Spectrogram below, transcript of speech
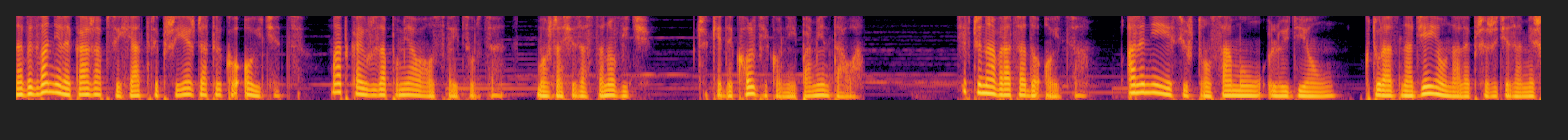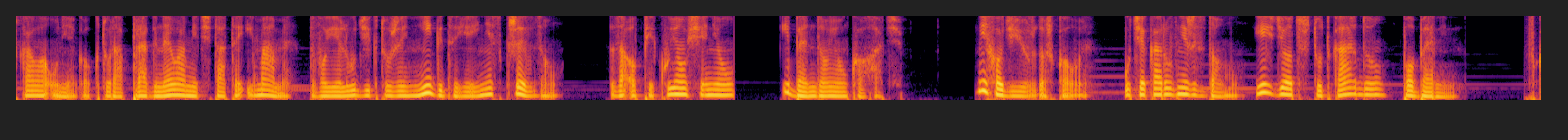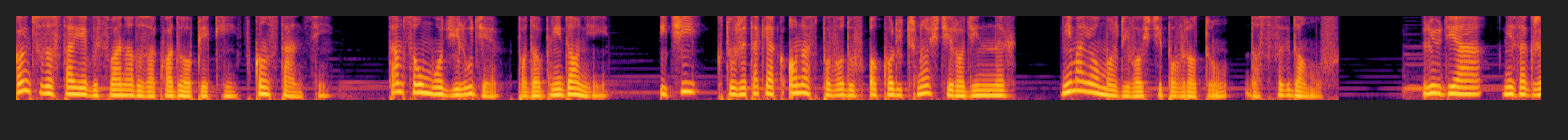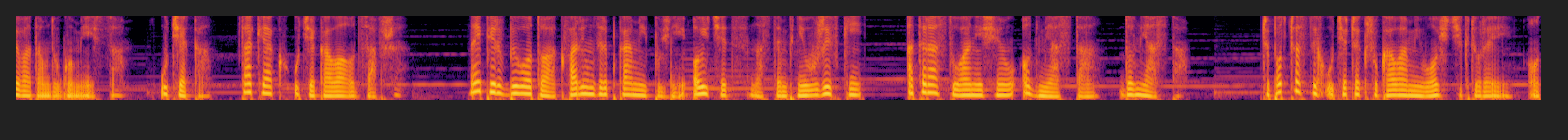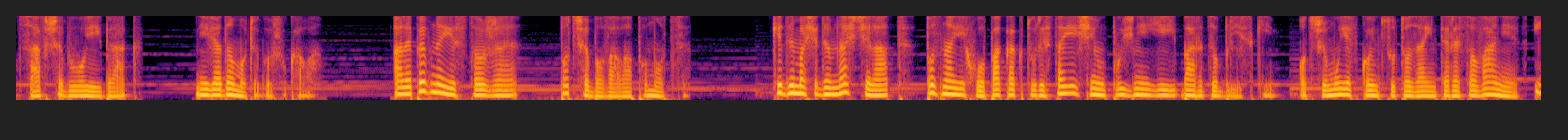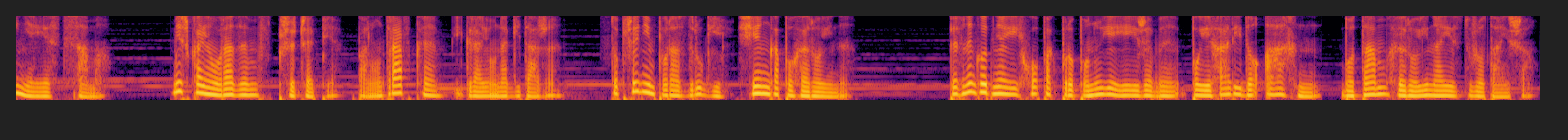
Na wezwanie lekarza psychiatry przyjeżdża tylko ojciec. Matka już zapomniała o swej córce. Można się zastanowić, czy kiedykolwiek o niej pamiętała. Dziewczyna wraca do ojca, ale nie jest już tą samą Ludią, która z nadzieją na lepsze życie zamieszkała u niego, która pragnęła mieć tatę i mamę, dwoje ludzi, którzy nigdy jej nie skrzywdzą, zaopiekują się nią i będą ją kochać. Nie chodzi już do szkoły. Ucieka również z domu. Jeździ od Stuttgartu po Berlin. W końcu zostaje wysłana do zakładu opieki w Konstancji. Tam są młodzi ludzie, podobni do niej, i ci, którzy tak jak ona z powodów okoliczności rodzinnych nie mają możliwości powrotu do swych domów. Ludia nie zagrzewa tam długo miejsca. Ucieka, tak jak uciekała od zawsze. Najpierw było to akwarium z rybkami, później ojciec, następnie używki, a teraz tułanie się od miasta do miasta. Czy podczas tych ucieczek szukała miłości, której od zawsze było jej brak? Nie wiadomo, czego szukała. Ale pewne jest to, że potrzebowała pomocy. Kiedy ma 17 lat, poznaje chłopaka, który staje się później jej bardzo bliski. Otrzymuje w końcu to zainteresowanie i nie jest sama. Mieszkają razem w przyczepie, palą trawkę i grają na gitarze. To przy nim po raz drugi sięga po heroinę. Pewnego dnia jej chłopak proponuje jej, żeby pojechali do Aachen, bo tam heroina jest dużo tańsza.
